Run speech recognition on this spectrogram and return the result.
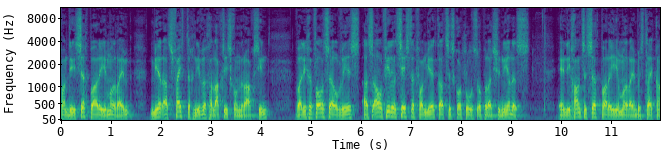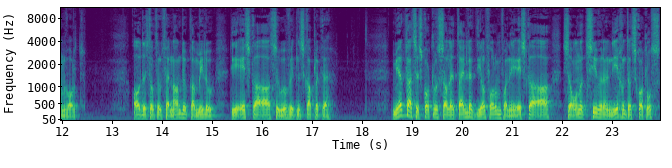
van die sigbare hemelruim meer as 50 nuwe galaksies kon raak sien, wat die geval sou wees as al 64 van Meerkat se skottels operasioneel is en die ganse sigbare hemelruim bestry kan word. Aldus Dr. Fernando Camilo, die SKA se hoofwetenskaplike. Meerkat se skottels sal uiteindelik deel vorm van die SKA se 197 skottels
